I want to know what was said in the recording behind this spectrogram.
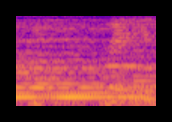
Bring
